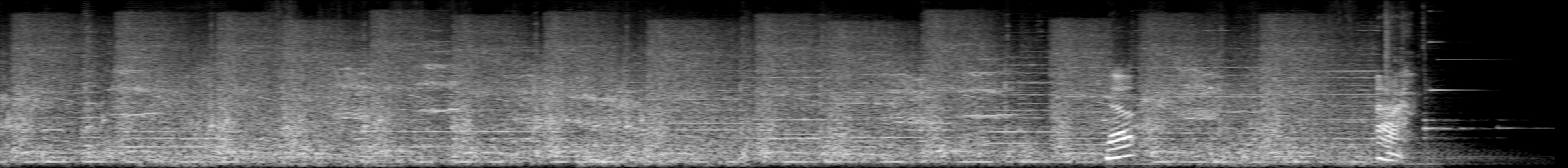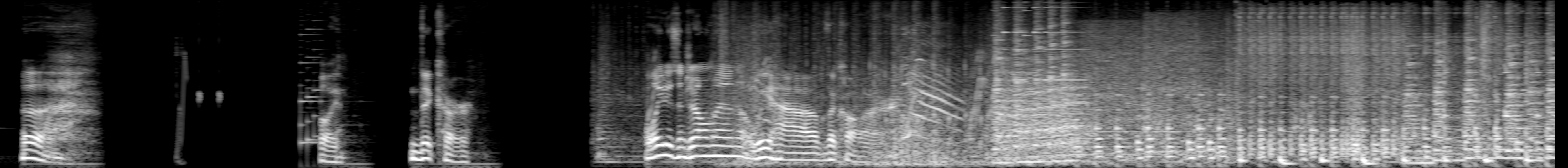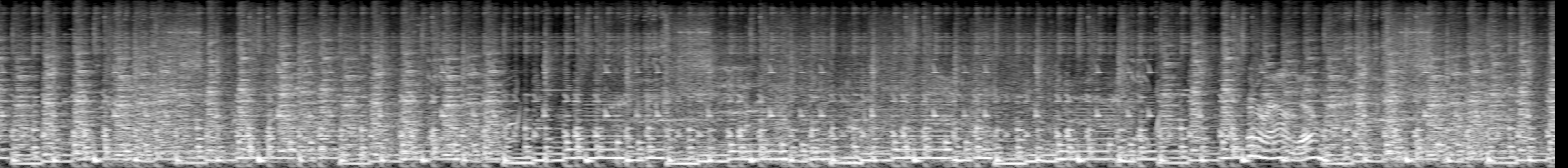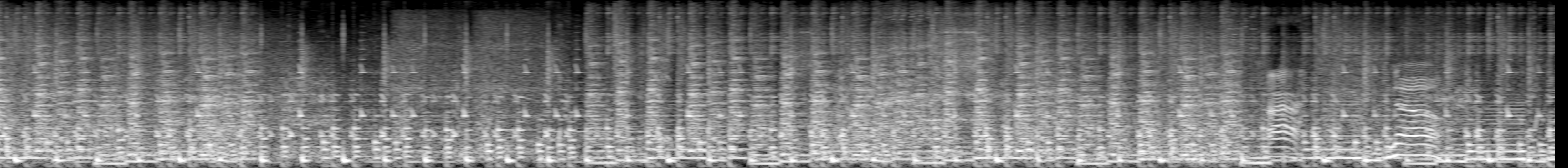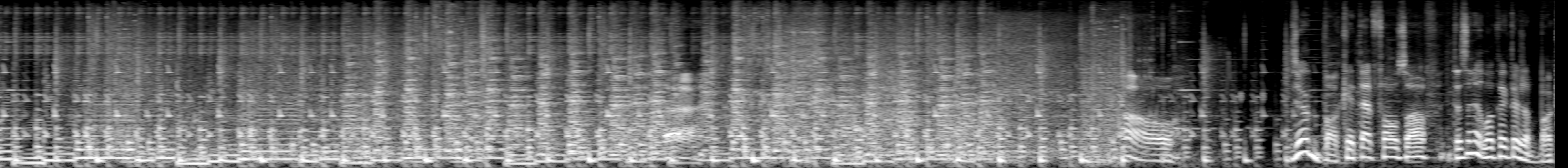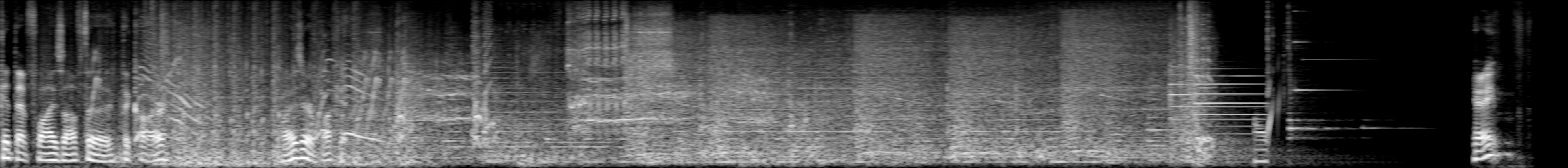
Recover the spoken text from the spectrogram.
No. Ah. Ugh. Boy. The car. Ladies and gentlemen, we have the car. Turn No. Uh. Oh. Is there a bucket that falls off? Doesn't it look like there's a bucket that flies off the, the car? Why is there a bucket? Okay,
